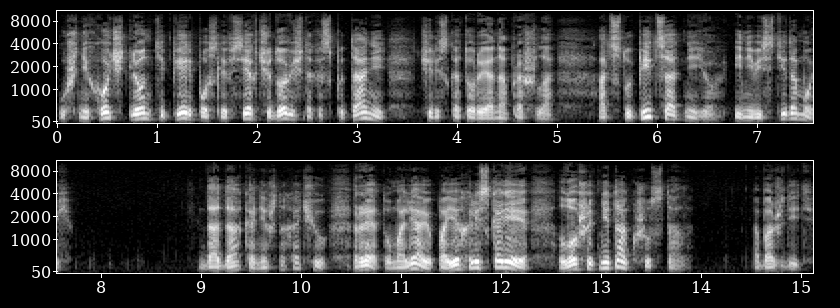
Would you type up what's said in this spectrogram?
Уж не хочет ли он теперь, после всех чудовищных испытаний, через которые она прошла, отступиться от нее и не вести домой? Да-да, конечно, хочу. Ред, умоляю, поехали скорее. Лошадь не так уж устала. Обождите.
